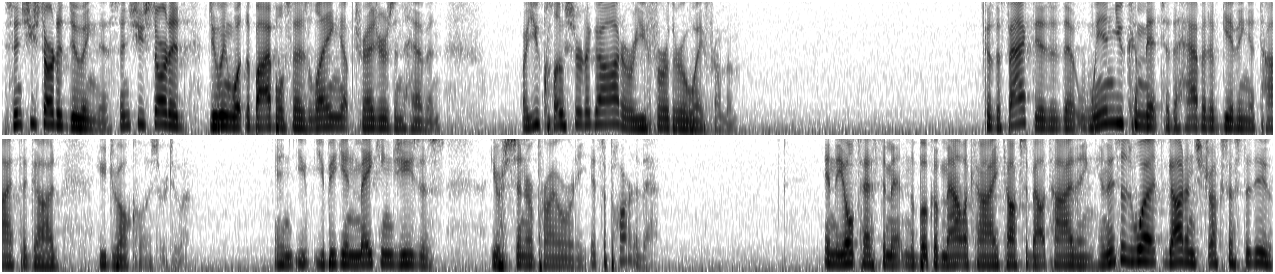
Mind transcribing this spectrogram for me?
since you started doing this, since you started doing what the Bible says, laying up treasures in heaven, are you closer to God or are you further away from Him? Because the fact is, is that when you commit to the habit of giving a tithe to God, you draw closer to Him and you, you begin making Jesus your center priority. It's a part of that. In the Old Testament, in the book of Malachi, he talks about tithing, and this is what God instructs us to do.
